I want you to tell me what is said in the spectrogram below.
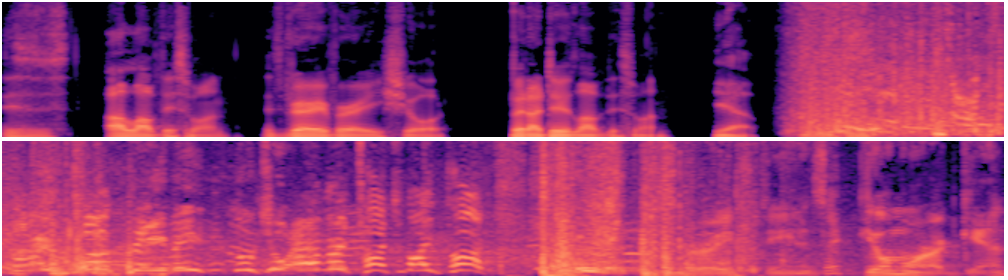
This is I love this one. It's very, very short. But I do love this one. Yeah. That's My puck, baby! Don't you ever touch my puck! Number 18. Is that Gilmore again?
